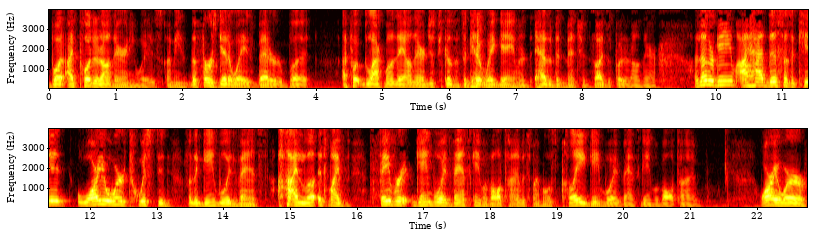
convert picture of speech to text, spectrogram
but I put it on there anyways. I mean, the first Getaway is better, but I put Black Monday on there just because it's a Getaway game and it hasn't been mentioned, so I just put it on there. Another game I had this as a kid, WarioWare Twisted for the Game Boy Advance. I love. It's my favorite Game Boy Advance game of all time. It's my most played Game Boy Advance game of all time. WarioWare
